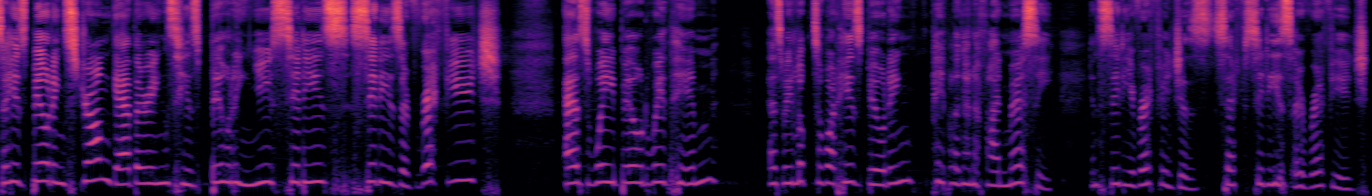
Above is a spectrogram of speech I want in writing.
So he's building strong gatherings. He's building new cities, cities of refuge, as we build with him as we look to what He's building, people are going to find mercy in city of refuges, cities of refuge,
